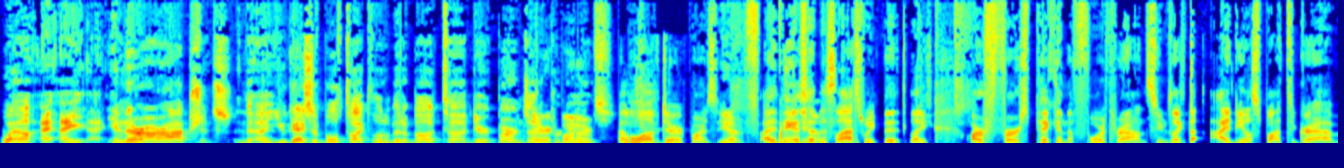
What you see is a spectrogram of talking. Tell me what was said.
Well, I, I and there are options. Uh, you guys have both talked a little bit about uh, Derrick Barnes Derrick out of Purdue. Barnes. I love Derrick Barnes. You know, I think I said yeah. this last week that like our first pick in the fourth round seems like the ideal spot to grab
